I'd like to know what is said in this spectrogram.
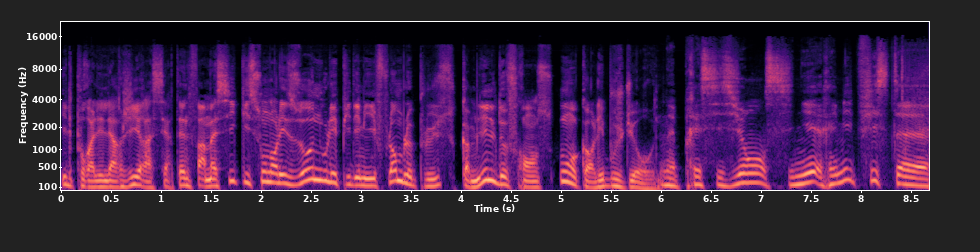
il pourra l'élargir à certaines pharmacies qui sont dans les zones où l'épidémie flambe le plus, comme l'île de France ou encore les Bouches-du-Rhône. Précision signée Rémi Pfister.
